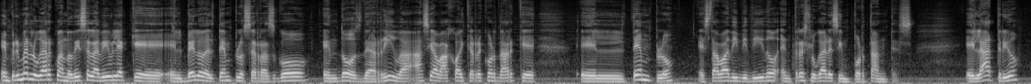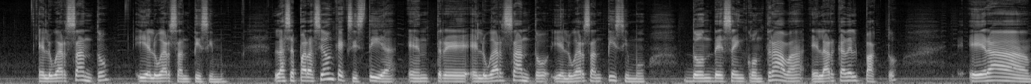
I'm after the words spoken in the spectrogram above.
En primer lugar, cuando dice la Biblia que el velo del templo se rasgó en dos de arriba hacia abajo, hay que recordar que el templo estaba dividido en tres lugares importantes el atrio, el lugar santo y el lugar santísimo. La separación que existía entre el lugar santo y el lugar santísimo donde se encontraba el arca del pacto era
